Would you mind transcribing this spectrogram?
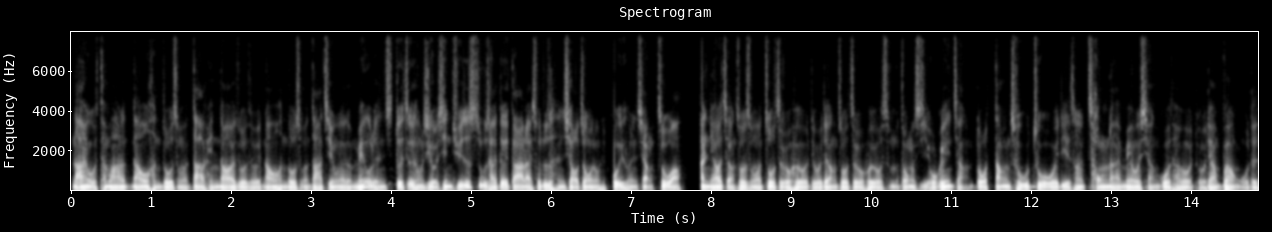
哪有他妈，哪有很多什么大频道在做这个，然后很多什么大节目在做，没有人对这个东西有兴趣，这素材对大家来说都是很小众的东西，不会有人想。做啊，那、你要讲说什么？做这个会有流量，做这个会有什么东西？我跟你讲，我当初做微电商，从来没有想过它会有流量，不然我的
